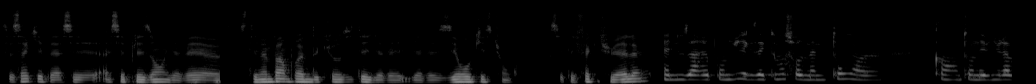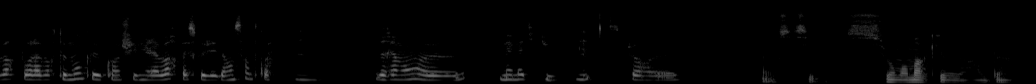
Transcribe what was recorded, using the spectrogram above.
C'est ça qui était assez, assez plaisant. Il y avait, euh, c'était même pas un problème de curiosité. Il y avait, il y avait zéro question. quoi. C'était factuel. Elle nous a répondu exactement sur le même ton euh, quand on est venu la voir pour l'avortement que quand je suis venue la voir parce que j'étais enceinte, quoi. Mm. Vraiment, euh, même attitude. Mm. Genre, euh, Alors c'est, c'est sûrement marque d'un,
